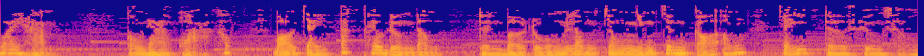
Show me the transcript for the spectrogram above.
quai hàm. Con Nga òa khóc, Bỏ chạy tắt theo đường đồng. Trên bờ ruộng lông trong những chân cỏ ống Cháy trơ xương sẩu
